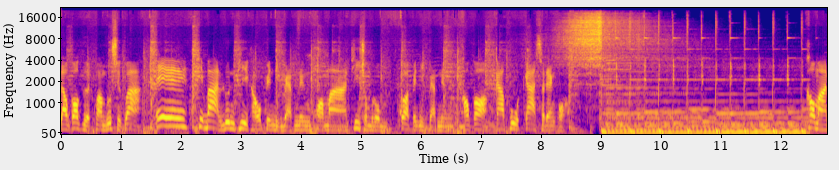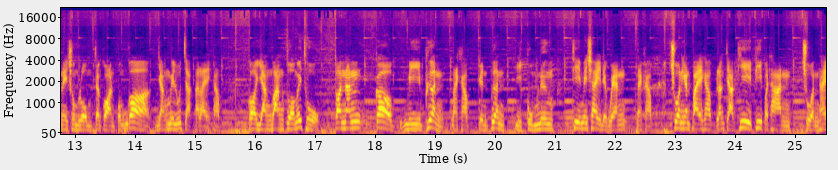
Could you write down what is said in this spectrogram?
เราก็เกิดความรู้สึกว่า เอ๊ที่บ้านรุ่นพี่เขาเป็นอีกแบบหนึ่งพอมาที่ชมรมก็เป็นอีกแบบหนึ่งเขาก็กล้าพูดกล้าแสดงออก เข้ามาในชมรม แต่ก่อนผมก็ยังไม่รู้จักอะไรครับ ก็ยังวางตัวไม่ถูก ตอนนั้นก็มีเพื่อนนะครับเป็นเพื่อนอีกกลุ่มหนึ่งที่ไม่ใช่เด็กแว้นนะครับชวนกันไปครับ หลังจากที่พี่ประธานชวนให้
